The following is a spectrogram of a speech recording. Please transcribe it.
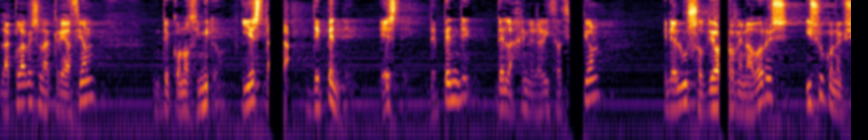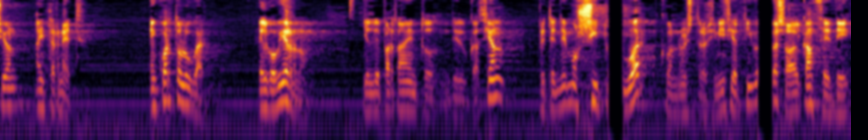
la clave es la creación de conocimiento y esta depende, este depende de la generalización en el uso de ordenadores y su conexión a Internet. En cuarto lugar, el Gobierno y el Departamento de Educación pretendemos situar con nuestras iniciativas al alcance de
